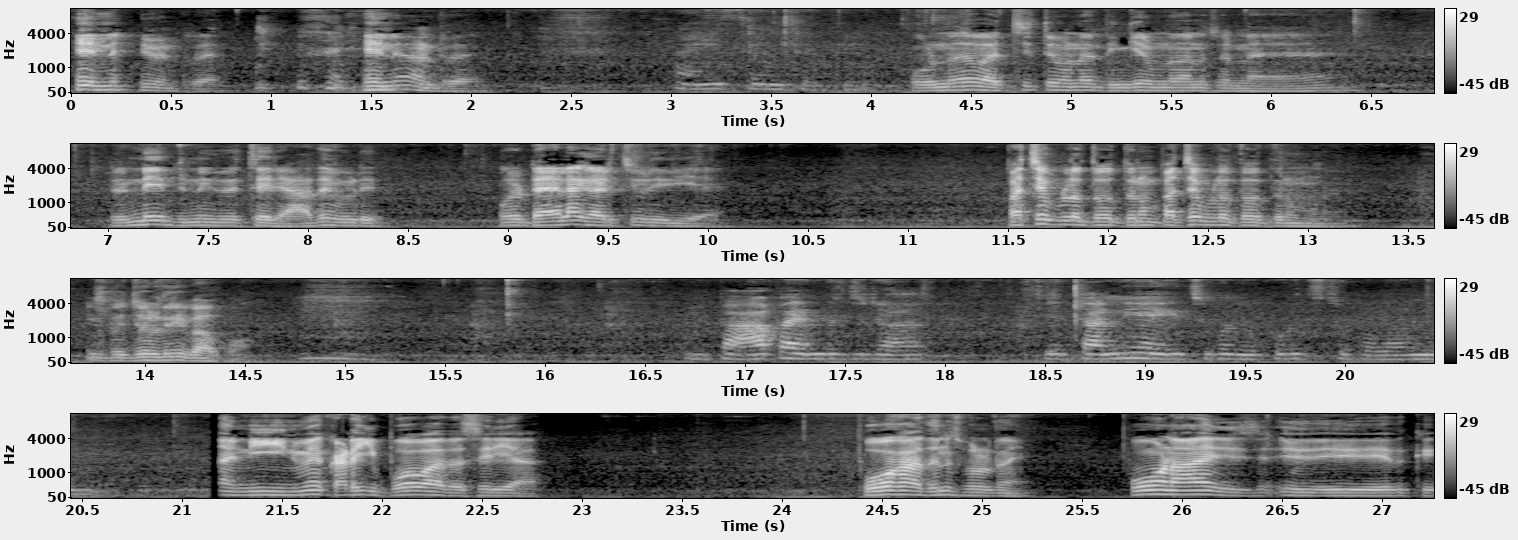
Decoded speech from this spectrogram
என்ன பண்ற? என்ன பண்ற? ஐஸ் வந்துருக்கு ஒன்று தான் வச்சுட்டு ஒன்று திங்கிற தானே சொன்னேன். ரெண்டையும் தின்னுக்கிற சரி அதை விடு. ஒரு டயலாக் அடிச்சு விடுவிய. பச்சை புள்ள தோத்துரும் பச்சை புள்ள தோத்துரும்னு. இப்போ சொல்றி பார்ப்போம் பாப்பா எந்திரிச்சிட்டா. சரி தண்ணி ஆயிடுச்சு கொஞ்சம் குடிச்சிட்டு போலான்னு நீ இனிமேல் கடைக்கு போகாத சரியா? போகாதுன்னு சொல்கிறேன் போனா இது- இது எதுக்கு?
